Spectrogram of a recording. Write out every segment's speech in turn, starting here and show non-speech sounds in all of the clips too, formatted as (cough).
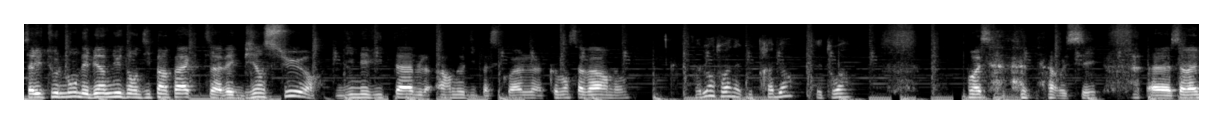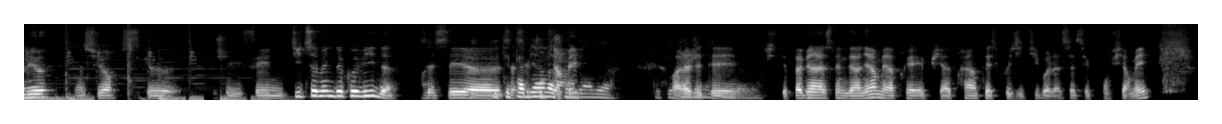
Salut tout le monde et bienvenue dans Deep Impact avec bien sûr l'inévitable Arnaud Di Pasquale. Comment ça va Arnaud? Salut Antoine, écoute très bien. Et toi? Ouais, (laughs) ça va bien aussi. Euh, ça va mieux, bien sûr, puisque j'ai fait une petite semaine de Covid. Ça s'est euh, pas bien la semaine dernière. Voilà, j'étais, j'étais pas bien la semaine dernière, mais après, et puis après un test positif, voilà, ça s'est confirmé.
